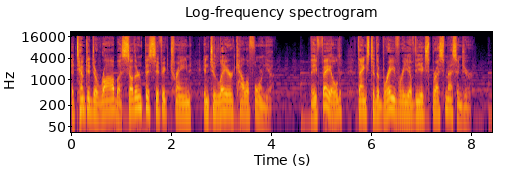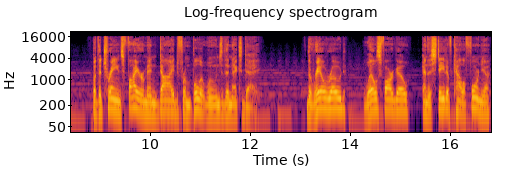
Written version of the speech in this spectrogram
attempted to rob a Southern Pacific train in Tulare, California. They failed thanks to the bravery of the express messenger but the train's firemen died from bullet wounds the next day. The railroad, Wells Fargo, and the state of California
